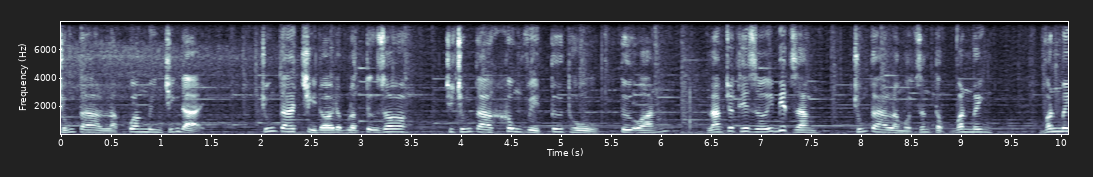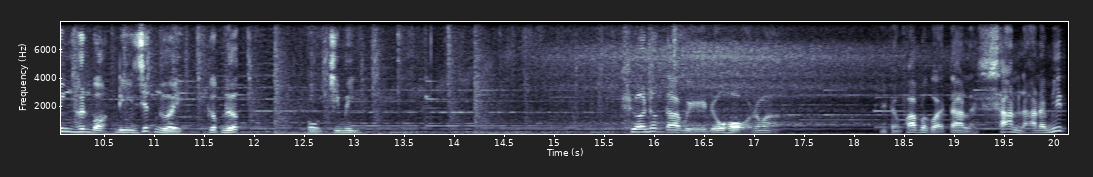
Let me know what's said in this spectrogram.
chúng ta là quang minh chính đại, chúng ta chỉ đòi độc lập tự do, chứ chúng ta không vì tư thù, tư oán, làm cho thế giới biết rằng chúng ta là một dân tộc văn minh, văn minh hơn bọn đi giết người, cướp nước. Hồ Chí Minh Xưa nước ta bị đô hộ đó mà. Thì thằng Pháp nó gọi ta là San là Adamit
